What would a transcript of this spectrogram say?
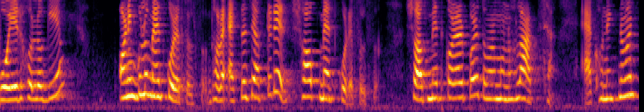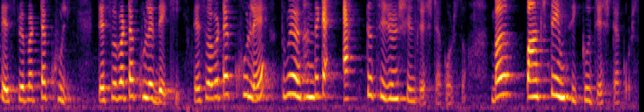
বইয়ের হলো গিয়ে অনেকগুলো ম্যাথ করে ফেলছো। ধরো একটা চ্যাপ্টারের সব ম্যাথ করে ফেলছো। সব ম্যাথ করার পরে তোমার মনে হলো আচ্ছা এখন একটু আমার টেস্ট পেপারটা খুলি। টেস্ট পেপারটা খুলে দেখি। টেস্ট পেপারটা খুলে তুমি ওইখান থেকে একটা সৃজনশীল চেষ্টা করছ, বা পাঁচটা এমসিকিউ চেষ্টা করছ।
